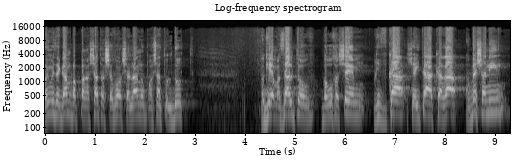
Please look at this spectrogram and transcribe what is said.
רואים את זה גם בפרשת השבוע שלנו, פרשת תולדות. מגיע מזל טוב, ברוך השם, רבקה שהייתה עקרה הרבה שנים,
